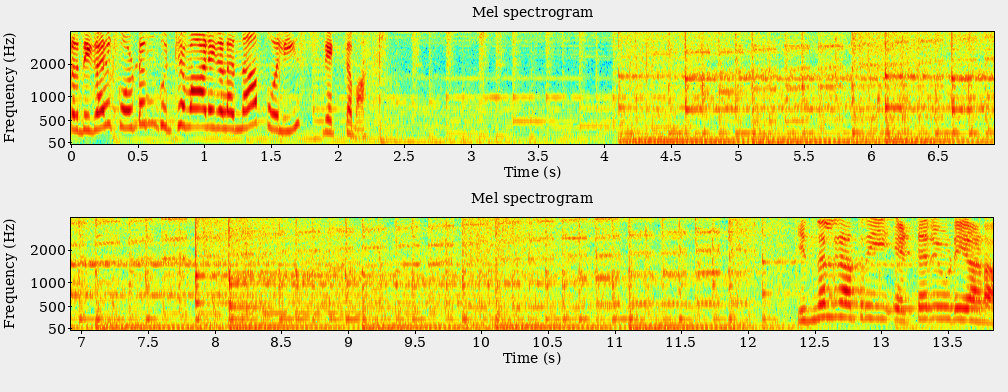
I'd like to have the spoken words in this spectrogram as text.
പ്രതികൾ കൊടും കുറ്റവാളികളെന്ന് പോലീസ് വ്യക്തമാക്കി. ഇന്നലെ രാത്രി എട്ടരയോടെയാണ്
